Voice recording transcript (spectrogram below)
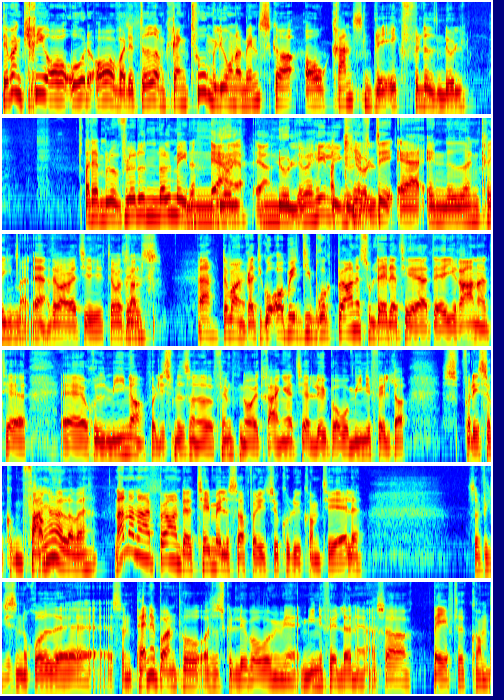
Det var en krig over 8 år, hvor det døde omkring 2 millioner mennesker, og grænsen blev ikke flyttet nul. Og den blev flyttet 0 meter. Nul. Ja, ja, ja. Nul. Det var helt Og ligegyldigt. kæft, det er en nederen krig, mand. Ja, det var rigtig, det var træls. Ja, det var en rigtig god. Og de brugte børnesoldater til at, uh, iranerne til at uh, rydde miner, for de smed sådan noget 15-årige drenge til at løbe over minefelter, fordi så kunne Fanger, eller hvad? Nej, nej, nej, børn, der tilmeldte sig, fordi så kunne de komme til alle. Så fik de sådan en rød øh, sådan pandebånd på, og så skulle de løbe over mi- minefelterne, og så bagefter kom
